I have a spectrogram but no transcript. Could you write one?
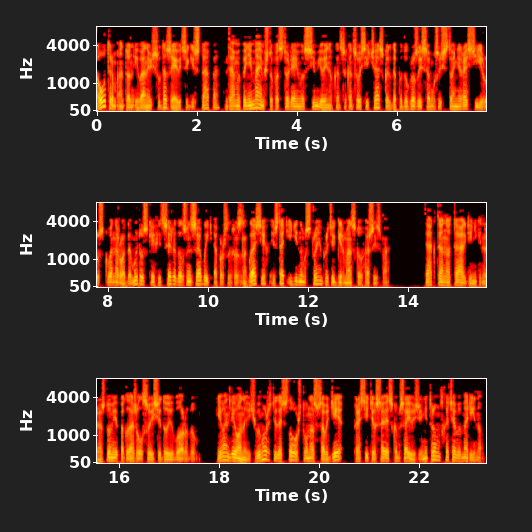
А утром Антон Иванович сюда заявится гестапо. Да, мы понимаем, что подставляем вас с семьей, но в конце концов сейчас, когда под угрозой само существования России и русского народа, мы, русские офицеры, должны забыть о прошлых разногласиях и стать единым строем против германского фашизма. Так-то оно так, Деникин раздумье поглаживал свою седую бороду. Иван Леонович, вы можете дать слово, что у нас в Савде, простите, в Советском Союзе, не тронут хотя бы Марину?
